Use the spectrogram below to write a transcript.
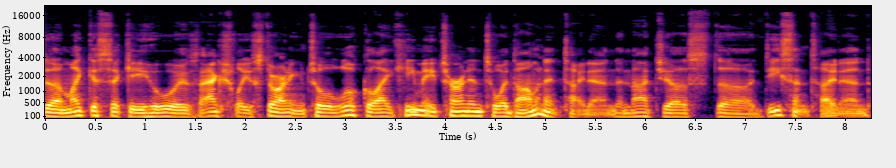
uh, Mike Gesicki, who is actually starting to look like he may turn into a dominant tight end and not just a decent tight end.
